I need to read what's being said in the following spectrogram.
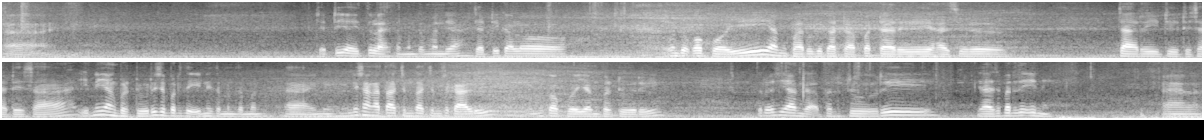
nah, jadi ya itulah teman-teman ya. Jadi kalau untuk koboi yang baru kita dapat dari hasil cari di desa-desa. Ini yang berduri seperti ini teman-teman. Nah ini ini sangat tajam-tajam sekali. Ini koboi yang berduri. Terus yang nggak berduri ya seperti ini. Nah,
